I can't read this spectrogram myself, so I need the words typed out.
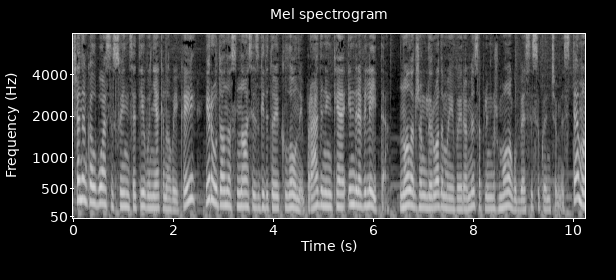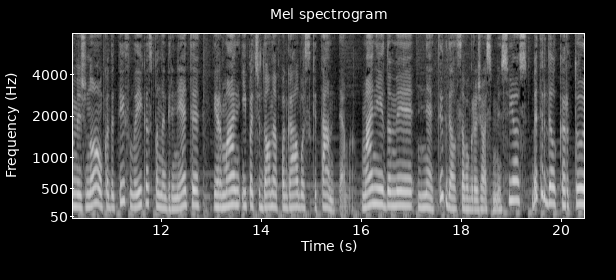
Šiandien kalbuosi su iniciatyvų Niekino vaikai ir Raudonos nosies gydytojai klaunai pradininkė Indrė Vileitė. Nuolat žongliruodama įvairiomis aplink žmogų besisukančiomis temomis žinojau, kad ateis laikas panagrinėti ir man ypač įdomią pagalbos kitam temą. Man įdomi ne tik dėl savo gražios misijos, bet ir dėl kartu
